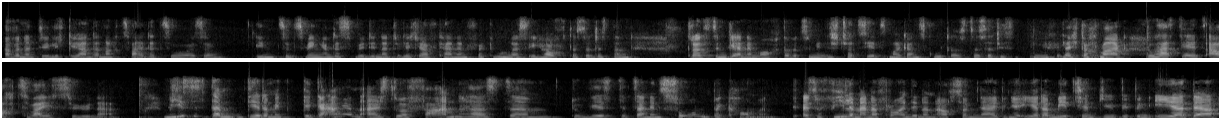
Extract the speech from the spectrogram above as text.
Aber natürlich gehören dann auch zwei dazu. Also ihn zu zwingen, das würde ich natürlich auf keinen Fall tun. Also ich hoffe, dass er das dann trotzdem gerne macht, aber zumindest schaut es jetzt mal ganz gut aus, dass er diese Dinge vielleicht auch mag. Du hast ja jetzt auch zwei Söhne. Wie ist es dann, dir damit gegangen, als du erfahren hast, ähm, du wirst jetzt einen Sohn bekommen? Also viele meiner Freundinnen auch sagen, na, ich bin ja eher der Mädchentyp, ich bin eher der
